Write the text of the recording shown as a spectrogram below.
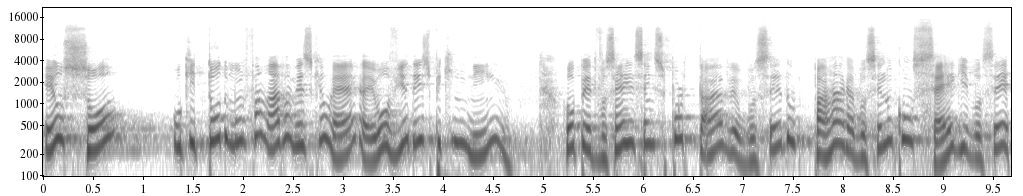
eu sou o que todo mundo falava mesmo que eu era. Eu ouvia desde pequenininho. Ô Pedro, você, é insuportável, você não para, você não consegue, você,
